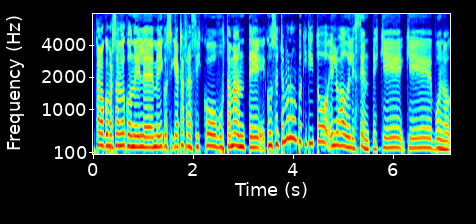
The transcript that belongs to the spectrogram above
Estamos conversando con el eh, médico psiquiatra Francisco Bustamante. Concentrémonos un poquitito en los adolescentes, que, que bueno,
